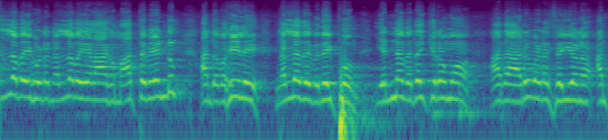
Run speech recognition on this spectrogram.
அல்லவை கூட நல்லவைகளாக மாற்ற வேண்டும். அந்த வகையிலே நல்லதை விதைப்போம். என்ன விதைக்கிறோமோ அதை அறுவடை செய்யணும். அந்த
